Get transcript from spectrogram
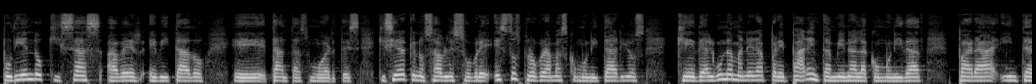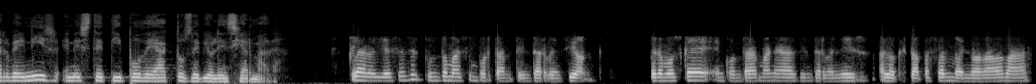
pudiendo quizás haber evitado eh, tantas muertes. Quisiera que nos hables sobre estos programas comunitarios que de alguna manera preparen también a la comunidad para intervenir en este tipo de actos de violencia armada. Claro, y ese es el punto más importante, intervención. Tenemos que encontrar maneras de intervenir a lo que está pasando y no nada más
